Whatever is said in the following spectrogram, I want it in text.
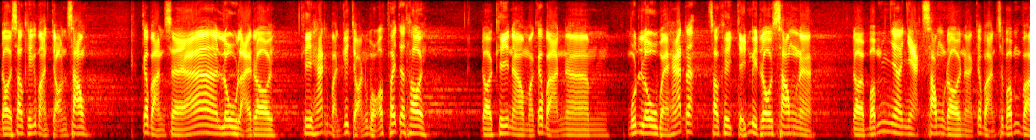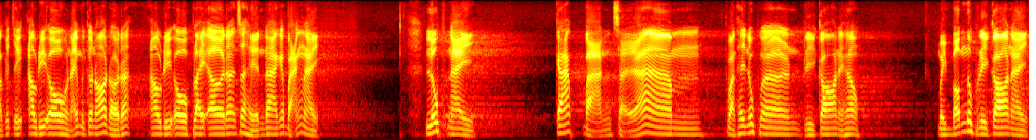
Rồi sau khi các bạn chọn xong, các bạn sẽ lưu lại rồi. Khi hát các bạn cứ chọn cái bộ effect đó thôi rồi khi nào mà các bạn à, muốn lưu bài hát á, sau khi chỉnh micro xong nè, rồi bấm nhạc xong rồi nè, các bạn sẽ bấm vào cái chữ audio, hồi nãy mình có nói rồi đó, audio player đó sẽ hiện ra cái bảng này. Lúc này, các bạn sẽ các bạn thấy nút ờ, record này không? Mình bấm nút record này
